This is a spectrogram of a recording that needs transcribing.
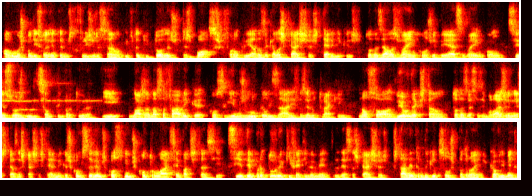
algumas condições em termos de refrigeração e, portanto, e todas as boxes que foram criadas, aquelas caixas térmicas, todas elas vêm com GPS, vêm com sensores de medição de temperatura e nós na nossa fábrica conseguimos localizar e fazer o tracking não só de onde é que estão todas essas embalagens, neste caso as caixas térmicas, como sabemos conseguimos controlar sempre à distância se a temperatura que efetivamente dessas caixas está dentro daquilo que são os padrões, que obviamente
